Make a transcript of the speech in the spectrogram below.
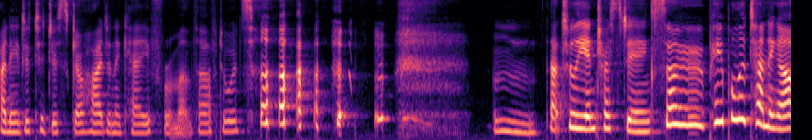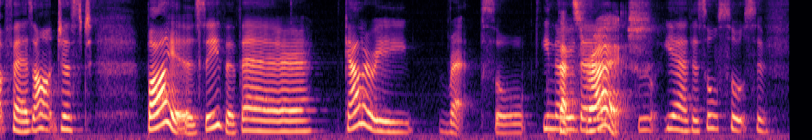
I needed to just go hide in a cave for a month afterwards. mm, that's really interesting. So people attending art fairs aren't just buyers either; they're gallery reps or you know. That's right. Yeah, there's all sorts of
